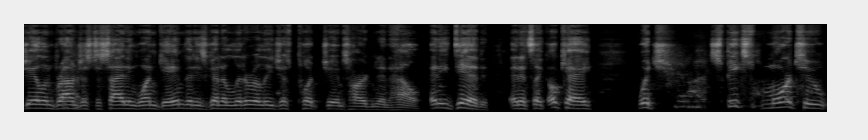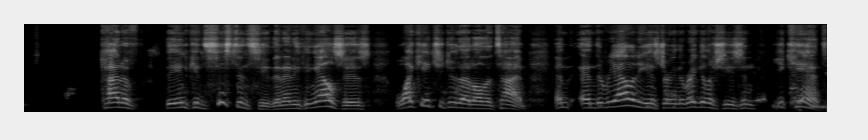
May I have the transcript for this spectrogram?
Jaylen Brown just deciding one game that he's going to literally just put James Harden in hell. And he did. And it's like, okay, which speaks more to kind of the inconsistency than anything else is why can't you do that all the time? And and the reality is during the regular season you can't.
